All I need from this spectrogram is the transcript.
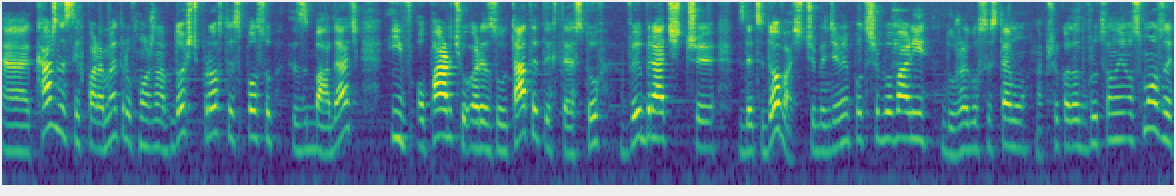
E, Każdy z tych parametrów można w dość prosty sposób zbadać i w oparciu o rezultaty tych testów wybrać, czy zdecydować, czy będziemy potrzebowali dużego systemu, na przykład odwróconej osmozy,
